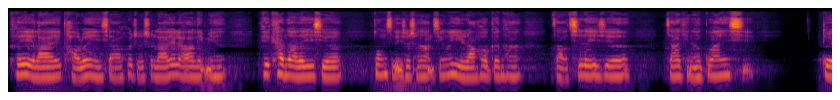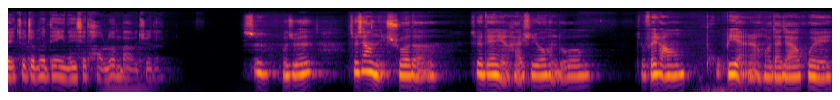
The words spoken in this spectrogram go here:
可以来讨论一下，或者是聊一聊里面可以看到的一些松子的一些成长经历，然后跟他。早期的一些家庭的关系，对，就整部电影的一些讨论吧，我觉得是。我觉得就像你说的，这个电影还是有很多就非常普遍，然后大家会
